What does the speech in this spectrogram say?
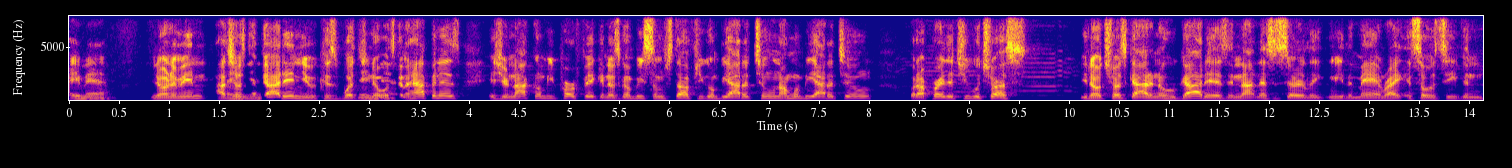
Amen. You know what I mean? I trust Amen. the God in you because what you know what's going to happen is is you're not going to be perfect and there's going to be some stuff you're going to be out of tune. I'm going to be out of tune, but I pray that you would trust, you know, trust God and know who God is and not necessarily me, the man, right? And so it's even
